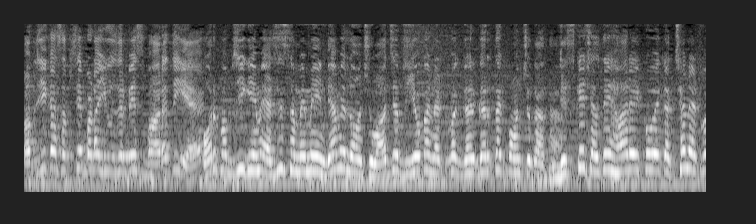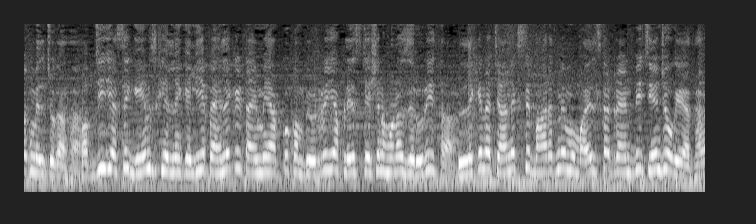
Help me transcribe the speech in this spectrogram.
पबजी का सबसे बड़ा यूज़र बेस भारत ही है। और पबजी गेम ऐसे समय में इंडिया में लॉन्च हुआ जब जियो का नेटवर्क घर घर तक पहुँच चुका था, जिसके चलते हर एक को एक अच्छा नेटवर्क मिल चुका था। पबजी जैसे गेम्स खेलने के लिए पहले के टाइम में आपको कंप्यूटर या प्ले स्टेशन होना ज़रूरी था, लेकिन अचानक से भारत में मोबाइल्स का ट्रेंड भी चेंज हो गया था,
